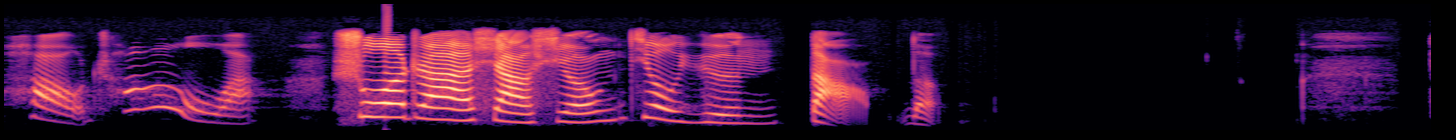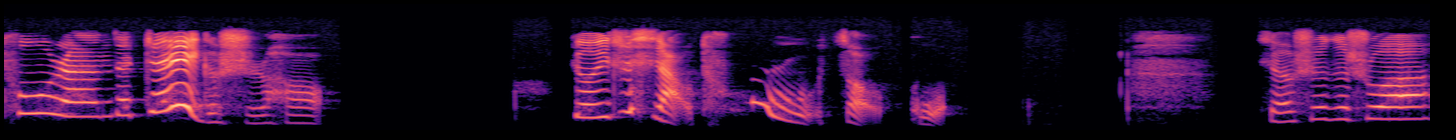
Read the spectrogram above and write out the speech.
好臭啊！说着，小熊就晕倒了。突然，在这个时候，有一只小兔走过。小狮子说：“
